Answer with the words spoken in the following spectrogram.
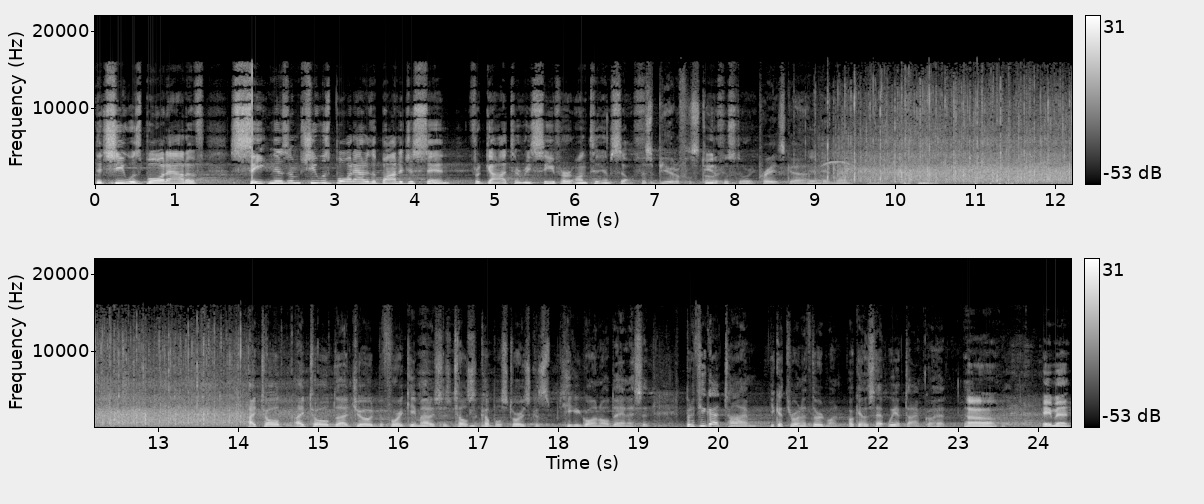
that she was bought out of Satanism. She was bought out of the bondage of sin for God to receive her unto himself. That's a beautiful story. Beautiful story. Praise God. Yeah. Amen. I told I told uh, Joe before he came out. I said, "Tell us a couple of stories because he could go on all day." And I said, "But if you got time, you could throw in a third one." Okay, let's have, we have time. Go ahead. Uh, amen.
